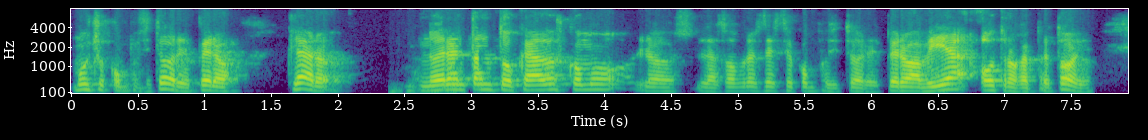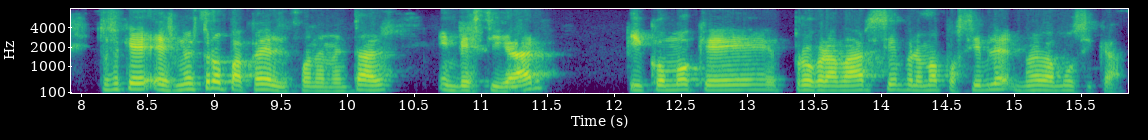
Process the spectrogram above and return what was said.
muchos compositores, pero claro, no eran tan tocados como los, las obras de estos compositores, pero había otro repertorio. Entonces, que es nuestro papel fundamental investigar y como que programar siempre lo más posible nueva música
